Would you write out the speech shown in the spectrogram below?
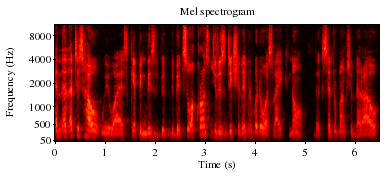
And that is how we were escaping this debate. So across jurisdiction, everybody was like, no, the central bank should allow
